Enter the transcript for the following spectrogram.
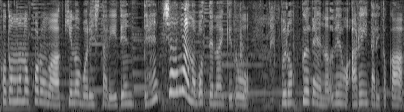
子供の頃は木登りしたり電電柱には登ってないけどブロック塀の上を歩いたりとか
